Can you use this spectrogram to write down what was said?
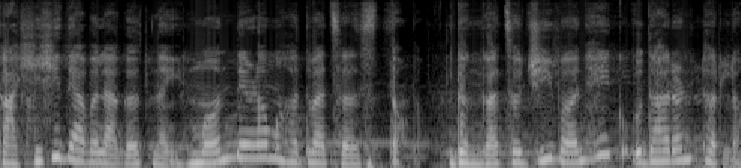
काहीही द्यावं लागत नाही मन देणं महत्वाचं असतं. गंगाचं जीवन हे एक उदाहरण ठरलं.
